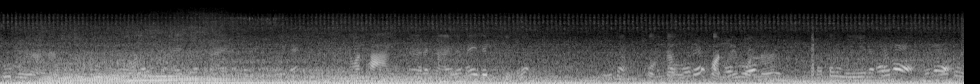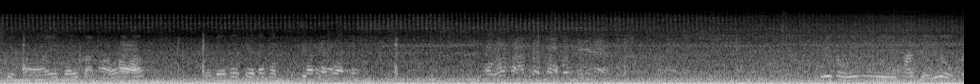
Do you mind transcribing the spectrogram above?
ผู้มืออะนะมาถ่ายมาถ่ายแล้วไม่ได้เขียวอะผมต้องผ่อนไม่หมดเลย มันต้องมีนะครับเราต้องติดต่อบริษัทเขานะ ครับเดี๋ยวเดี๋ยวเชิญนะครับขึ้นมาผมรับสารตรวจสอบภาษีเนี่ยที่ตรงนี้มีภาษีอยู่ไป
